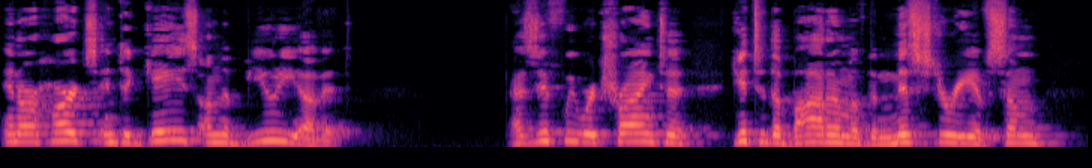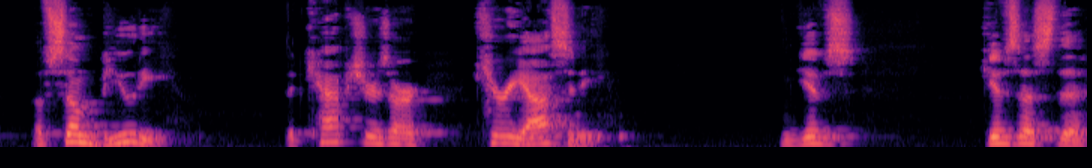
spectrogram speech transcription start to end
in our hearts and to gaze on the beauty of it. As if we were trying to get to the bottom of the mystery of some, of some beauty that captures our curiosity and gives, gives us the,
